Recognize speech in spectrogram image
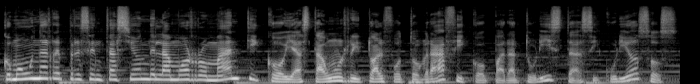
como una representación del amor romántico y hasta un ritual fotográfico para turistas y curiosos.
